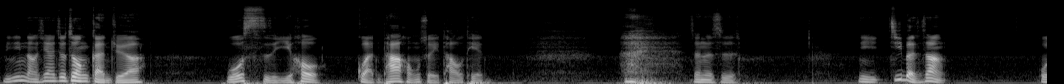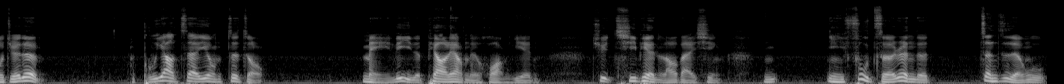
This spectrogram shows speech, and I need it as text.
民进党现在就这种感觉啊！我死以后，管他洪水滔天。唉，真的是，你基本上，我觉得不要再用这种美丽的、漂亮的谎言去欺骗老百姓。你，你负责任的政治人物，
